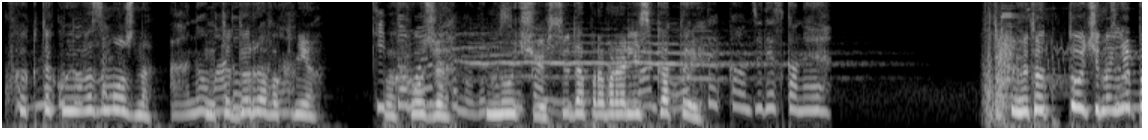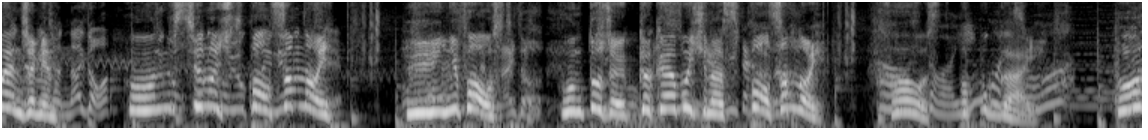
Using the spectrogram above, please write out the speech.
Как такое возможно? Это дыра в окне. Похоже, ночью сюда пробрались коты. Это точно не Бенджамин! Он всю ночь спал со мной! И не Фауст! Он тоже, как и обычно, спал со мной! Фауст, попугай. О,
